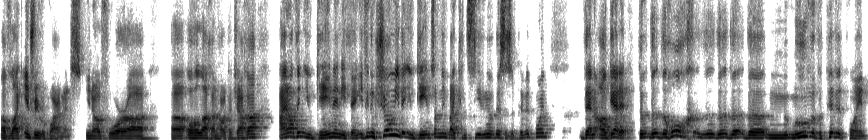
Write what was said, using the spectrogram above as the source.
of like entry requirements. You know, for uh, uh, Oholach and Harkachacha. I don't think you gain anything. If you can show me that you gain something by conceiving of this as a pivot point, then I'll get it. The, the, the whole the, the the move of a pivot point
